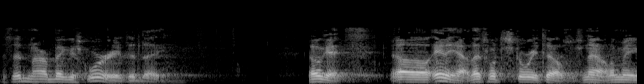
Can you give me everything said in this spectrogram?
This isn't our biggest worry today. Okay. Uh, anyhow, that's what the story tells us. Now, let me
